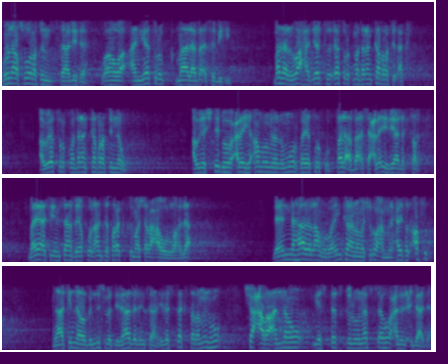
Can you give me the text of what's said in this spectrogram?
هنا صورة ثالثة وهو أن يترك ما لا بأس به. مثلا واحد يترك مثلا كثرة الأكل أو يترك مثلا كثرة النوم أو يشتبه عليه أمر من الأمور فيتركه فلا بأس عليه في هذا الترك. ما يأتي إنسان فيقول أنت تركت ما شرعه الله لا. لأن هذا الأمر وإن كان مشروعا من حيث الأصل لكنه بالنسبة لهذا الإنسان إذا استكثر منه شعر أنه يستثقل نفسه على العبادة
